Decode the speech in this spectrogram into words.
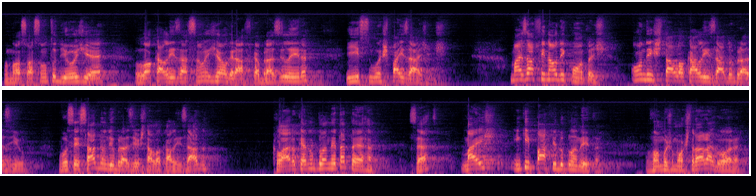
O nosso assunto de hoje é localização geográfica brasileira e suas paisagens. Mas afinal de contas, onde está localizado o Brasil? Você sabe onde o Brasil está localizado? Claro que é no planeta Terra, certo? Mas em que parte do planeta? Vamos mostrar agora.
